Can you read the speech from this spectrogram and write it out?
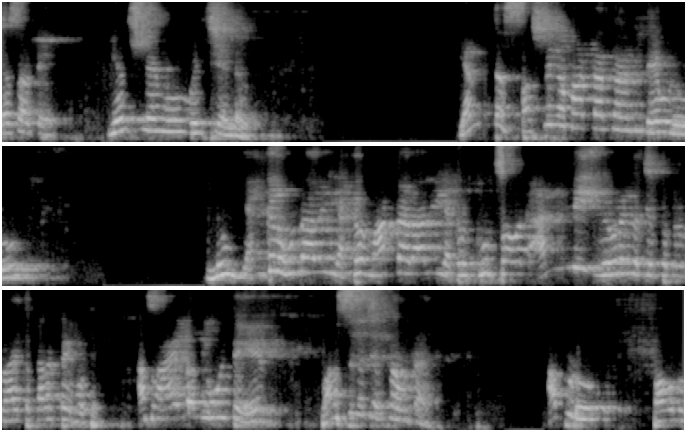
చేస్తావుంటే? ఎరుషలేము విడిచి వెళ్ళవు ఎంత స్పష్టంగా మాట్లాడతాడంటే దేవుడు నువ్వు ఎక్కడ ఉండాలి ఎక్కడ మాట్లాడాలి ఎక్కడ కూర్చోవాలి అన్ని వివరంగా చెప్తుంటాడు. ఆయనతో కనెక్ట్ అయిపోతాయి అసలు ఆయనలో నువ్వు ఉంటే వరుసగా చెప్తా ఉంటాడు. అప్పుడు పౌలు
